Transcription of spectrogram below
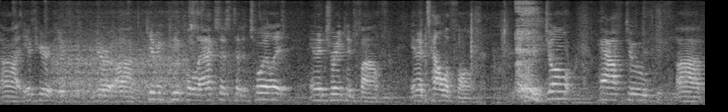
uh, if you're, if you're uh, giving people access to the toilet and a drinking fountain and a telephone, you don't have to uh,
